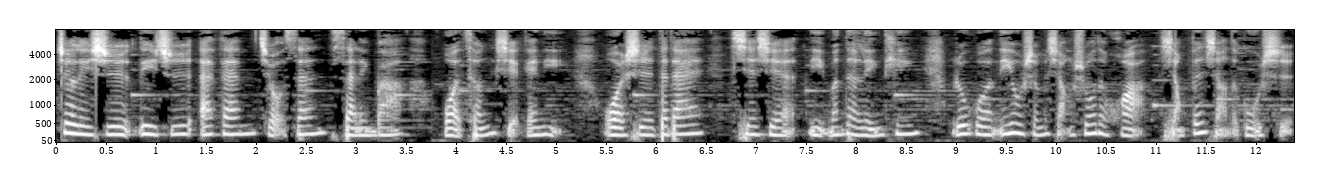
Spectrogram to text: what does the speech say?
这里是荔枝 FM 九三三零八。我曾写给你，我是呆呆，谢谢你们的聆听。如果你有什么想说的话，想分享的故事，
